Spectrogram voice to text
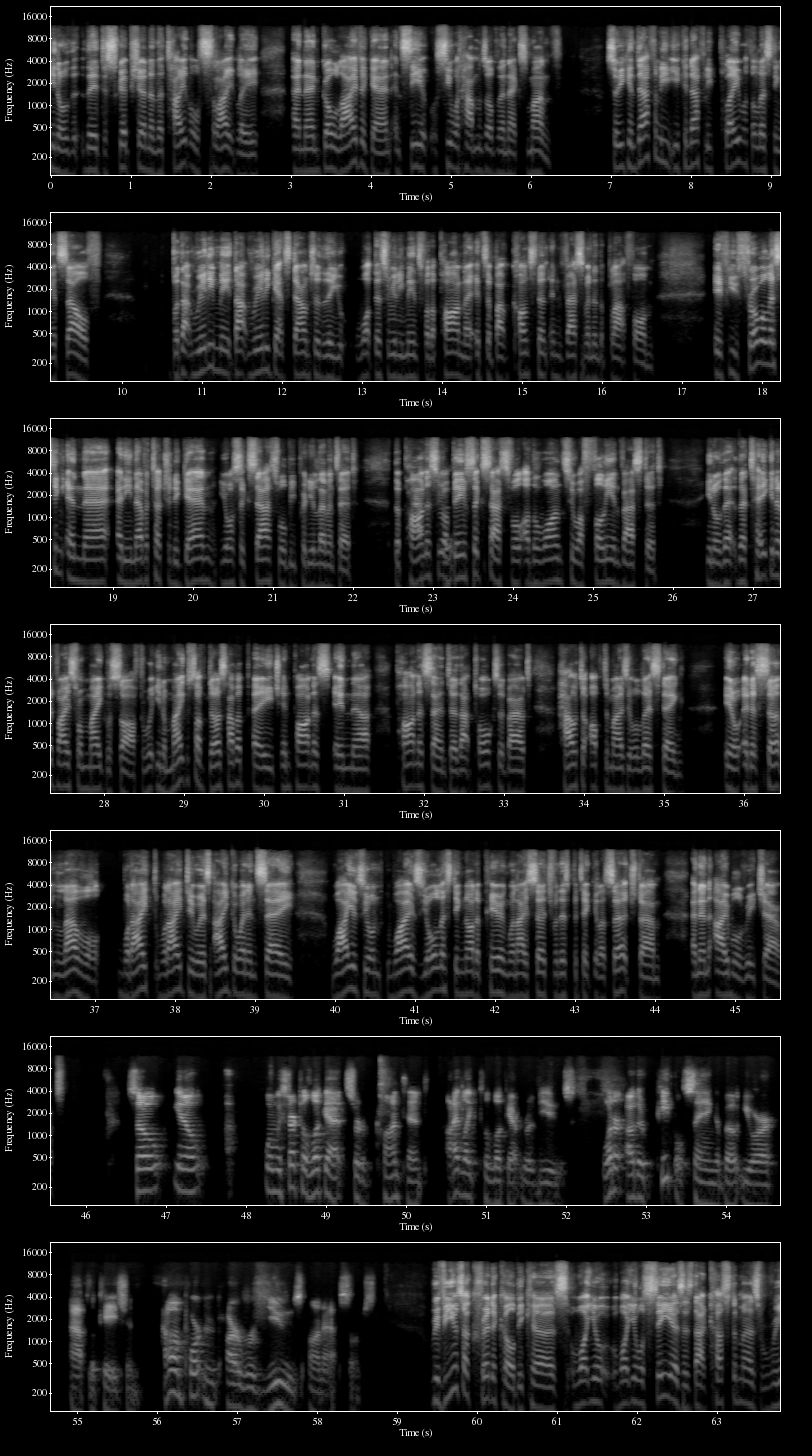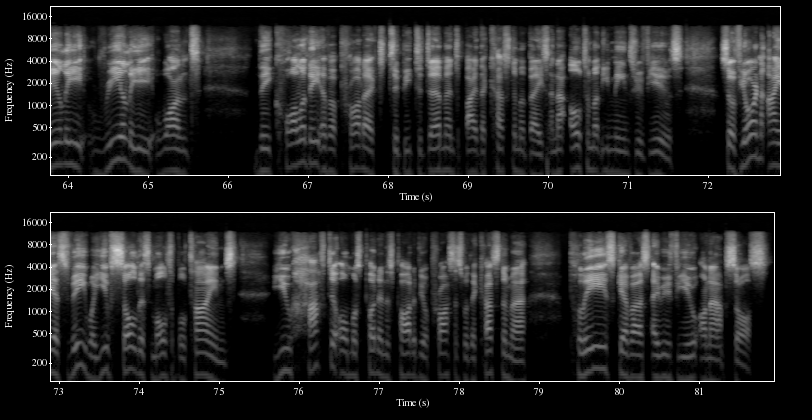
you know, the, the description and the title slightly, and then go live again and see see what happens over the next month. So you can definitely you can definitely play with the listing itself but that really mean that really gets down to the what this really means for the partner. It's about constant investment in the platform. If you throw a listing in there and you never touch it again, your success will be pretty limited. The partners Absolutely. who are being successful are the ones who are fully invested. You know, they're, they're taking advice from Microsoft. You know, Microsoft does have a page in partners in their partner center that talks about how to optimize your listing, you know, at a certain level. What I what I do is I go in and say, why is your why is your listing not appearing when I search for this particular search term? And then I will reach out. So, you know, when we start to look at sort of content, I like to look at reviews. What are other people saying about your application? How important are reviews on AppSource? Reviews are critical because what you what you will see is is that customers really really want the quality of a product to be determined by the customer base, and that ultimately means reviews. So if you're an ISV where you've sold this multiple times, you have to almost put in as part of your process with a customer, please give us a review on AppSource.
